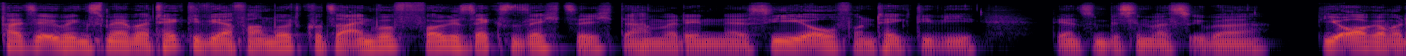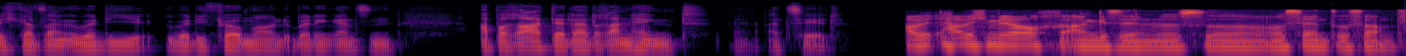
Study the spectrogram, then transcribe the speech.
Falls ihr übrigens mehr über Take TV erfahren wollt, kurzer Einwurf, Folge 66, da haben wir den äh, CEO von Take TV, der uns ein bisschen was über die Orga, wollte ich gerade sagen, über die, über die Firma und über den ganzen Apparat, der da dran hängt, äh, erzählt. Habe hab ich mir auch angesehen, das war sehr interessant.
